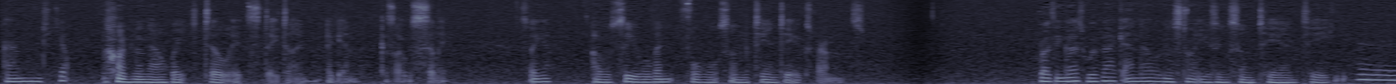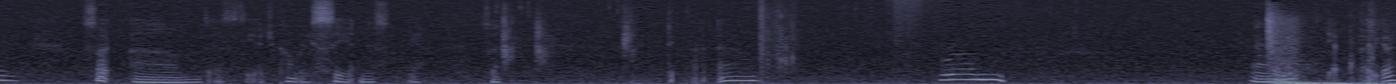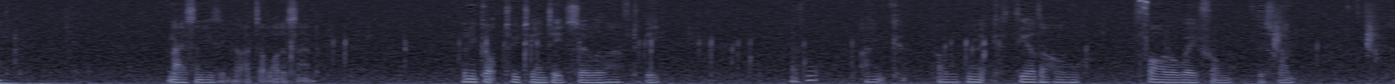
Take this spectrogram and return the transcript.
and yep, I'm gonna now wait till it's daytime again, because I was silly. So yeah, I will see you all then for some TNT experiments. Right then guys, we're back and now we're going to start using some TNT. Yay! So, um, there's the edge. I can't really see it in this. Yeah. So, dig that down. Run! And, yep, there we go. Nice and easy. That's a lot of sand. Only got two TNT, so we'll have to be. I think I will make the other hole far away from this one.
